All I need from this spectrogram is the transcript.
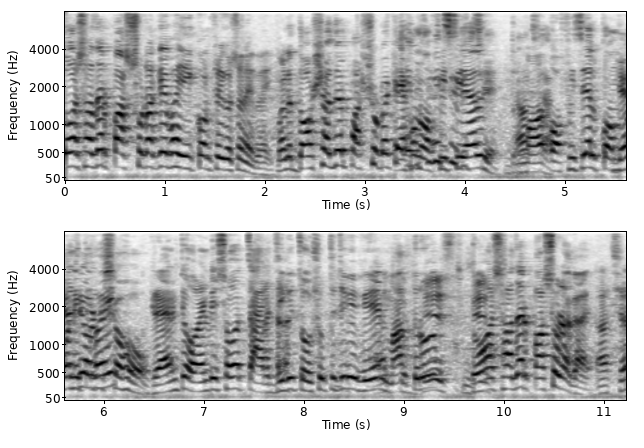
দশ হাজার পাঁচশো টাকায় ভাই এই কনফিগারেশনে ভাই। মানে দশ হাজার পাঁচশো টাকা এখন অফিসিয়াল আচ্ছা। অফিসিয়াল কোম্পানি সহ? গ্যারান্টি ওয়ারেন্টি সহ চার জিবি চৌষট্টি জিবি ভেরিয়েন্ট আচ্ছা, মাত্র। দশ হাজার পাঁচশো টাকায়। আচ্ছা।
